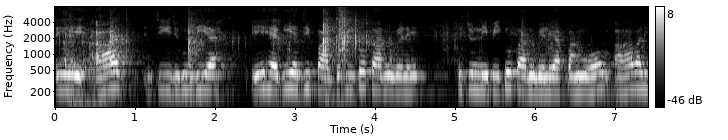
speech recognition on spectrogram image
ਤੇ ਆਹ ਚੀਜ਼ ਹੁੰਦੀ ਹੈ। ਇਹ ਹੈਗੀ ਹੈ ਜੀ ਪੱਗ ਪੀਕੋ ਕਰਨ ਵੇਲੇ ਤੇ ਚੁੰਨੀ ਪੀਕੋ ਕਰਨ ਵੇਲੇ ਆਪਾਂ ਨੂੰ ਉਹ ਆਹ ਵਾਲੀ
